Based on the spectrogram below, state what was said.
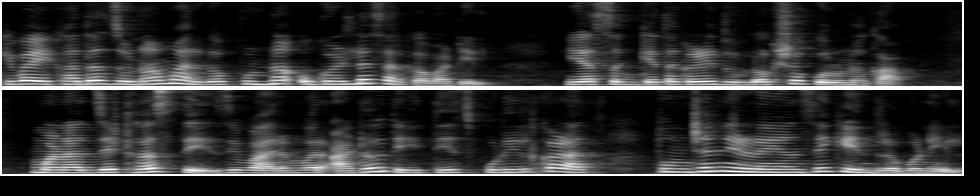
किंवा एखादा जुना मार्ग पुन्हा उघडल्यासारखा वाटेल. या संकेताकडे दुर्लक्ष करू नका. मनात जे ठसते जे वारंवार आठवते तेच पुढील काळात तुमच्या निर्णयांचे केंद्र बनेल.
